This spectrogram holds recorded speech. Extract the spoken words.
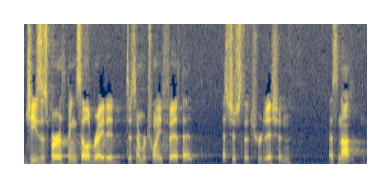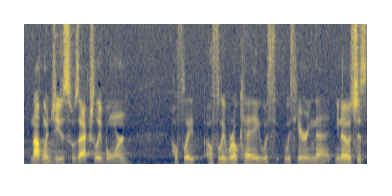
Jesus' birth being celebrated December 25th, that, that's just the tradition. That's not, not when Jesus was actually born. Hopefully, hopefully we're okay with, with hearing that. You know, it's just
